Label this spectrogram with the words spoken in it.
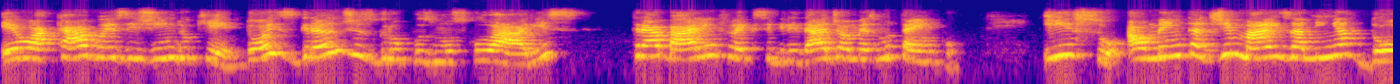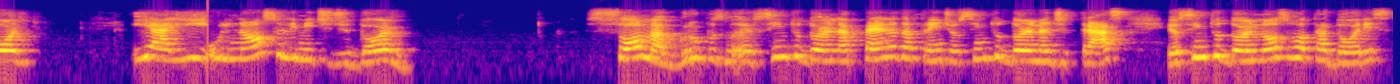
Eu acabo exigindo que dois grandes grupos musculares trabalhem flexibilidade ao mesmo tempo isso aumenta demais a minha dor. E aí, o nosso limite de dor soma grupos. Eu sinto dor na perna da frente, eu sinto dor na de trás, eu sinto dor nos rotadores.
